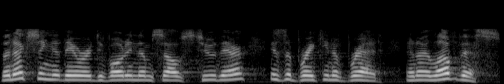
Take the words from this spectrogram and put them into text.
The next thing that they were devoting themselves to there is the breaking of bread. And I love this.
